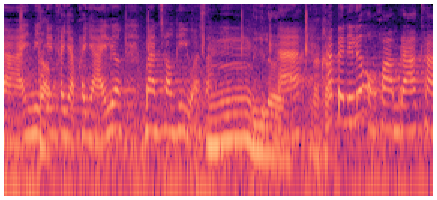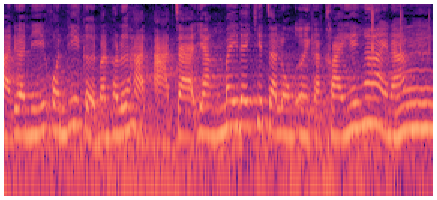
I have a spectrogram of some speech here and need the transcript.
ยาย มีครับเกณฑ์ขยับขยายเรื่องบ้านช่องที่อยู่อาศัอืยมดีเลยนะนะครัถ้าบเป็นในเรื่องของความรักค่ะ เดือนนี้คนที่เกิดวันพฤหัสอาจจะยังไม่ได้คิดจะลงเอยกับใครง่าย ๆ นะอืม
